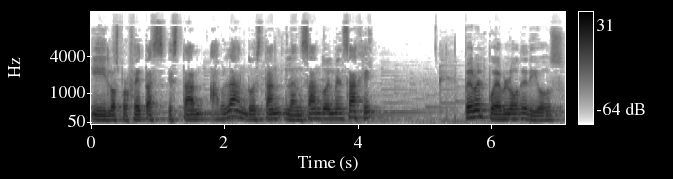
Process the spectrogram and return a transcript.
y los profetas están hablando, están lanzando el mensaje, pero el pueblo de Dios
